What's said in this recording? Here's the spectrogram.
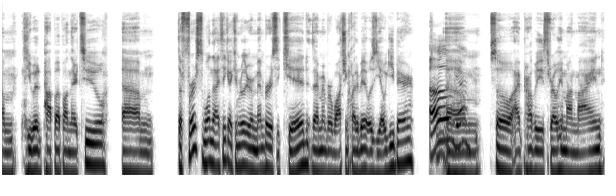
Um, he would pop up on there too. Um, the first one that I think I can really remember as a kid that I remember watching quite a bit was Yogi Bear. oh, yeah. Um, so I probably throw him on mine,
